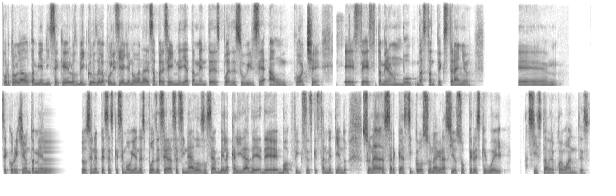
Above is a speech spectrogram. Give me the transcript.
por otro lado, también dice que los vehículos de la policía ya no van a desaparecer inmediatamente después de subirse a un coche. Este, este también era un bug bastante extraño. Eh, se corrigieron también los NPCs que se movían después de ser asesinados. O sea, ve la calidad de, bug fixes que están metiendo. Suena sarcástico, suena gracioso, pero es que, güey, así estaba el juego antes.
